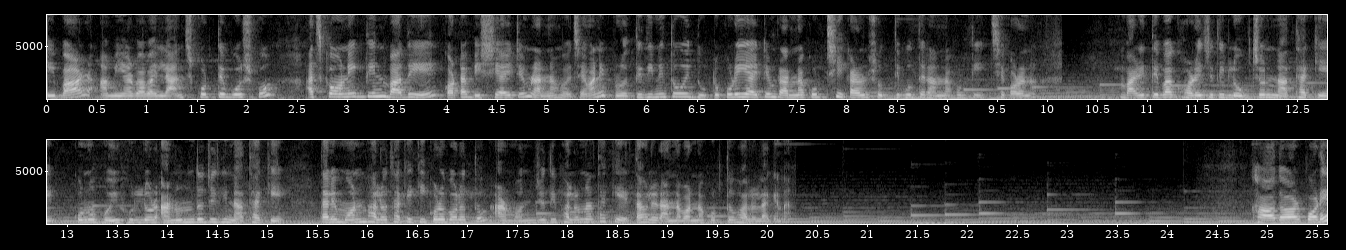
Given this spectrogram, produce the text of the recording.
এইবার আমি আর বাবাই লাঞ্চ করতে বসবো। আজকে অনেক দিন বাদে কটা বেশি আইটেম রান্না হয়েছে। মানে প্রতিদিনই তো ওই দুটো করেই আইটেম রান্না করছি, কারণ সত্যি বলতে রান্না করতে ইচ্ছে করে না। বাড়িতে বা ঘরে যদি লোকজন না থাকে, কোনো হই হুল্লোর আনন্দ যদি না থাকে, তাহলে মন ভালো থাকে কি করে বলো তো আর মন যদি ভালো না থাকে, তাহলে রান্না বান্না করতেও ভালো লাগে না। খাওয়া দাওয়ার পরে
